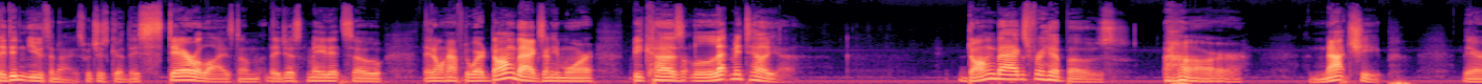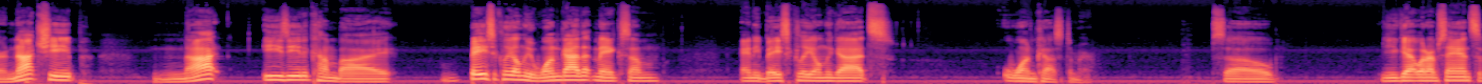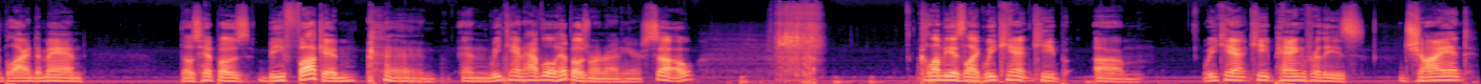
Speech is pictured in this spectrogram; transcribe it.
They didn't euthanize, which is good. They sterilized them. They just made it so they don't have to wear dong bags anymore. Because let me tell you, dong bags for hippos are not cheap. They are not cheap, not easy to come by. Basically, only one guy that makes them, and he basically only got one customer. So, you get what I'm saying? Supply and demand. Those hippos be fucking, and we can't have little hippos run around here. So, Colombia's like, we can't keep, um, we can't keep paying for these giant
